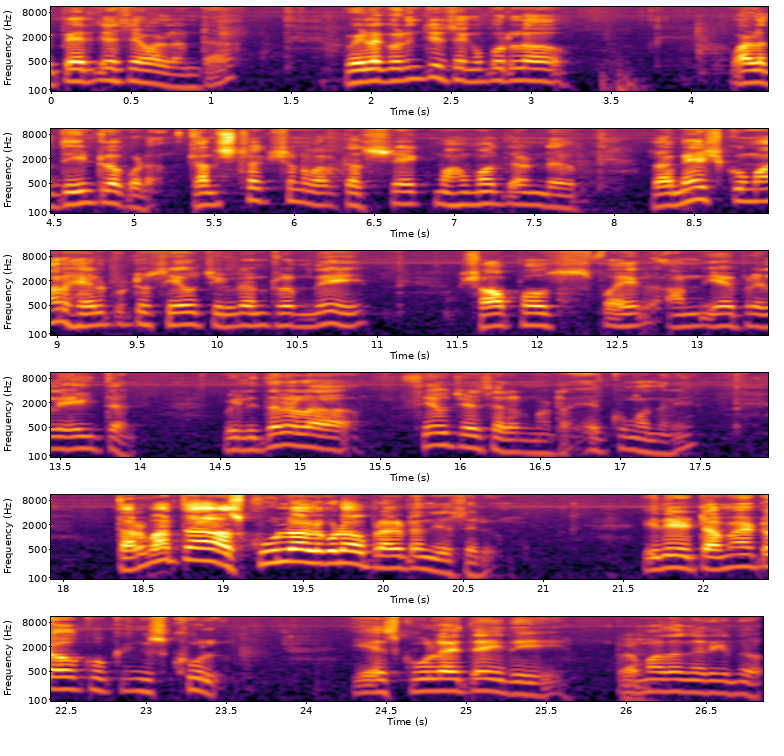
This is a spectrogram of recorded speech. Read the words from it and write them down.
రిపేర్ చేసేవాళ్ళంట. వీళ్ళ గురించి సింగపూర్లో వాళ్ళ దీంట్లో కూడా. Construction workers Shaik Mohammed and Ramesh Kumar help to save children from the shop house fire on April eighth అని వీళ్ళిద్దరు అలా సేవ్ చేశారనమాట ఎక్కువ మందిని. తర్వాత ఆ స్కూల్ వాళ్ళు కూడా ఒక ప్రకటన చేశారు. ఇది టమాటో కుకింగ్ స్కూల్ ఏ స్కూల్ అయితే ఇది ప్రమాదం జరిగిందో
